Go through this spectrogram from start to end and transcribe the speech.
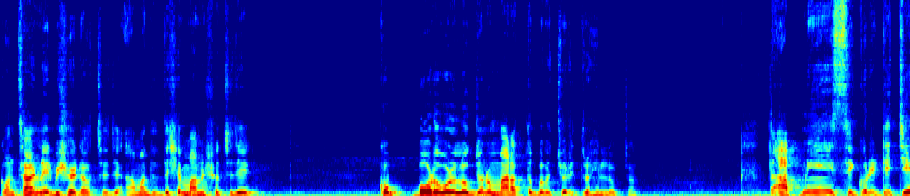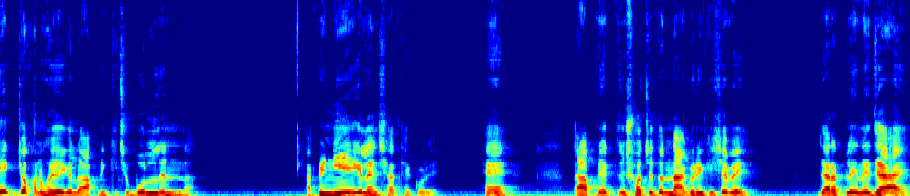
কনসার্নের বিষয়টা হচ্ছে যে আমাদের দেশের মানুষ হচ্ছে যে খুব বড় বড় লোকজন ও মারাত্মকভাবে চরিত্রহীন লোকজন। তা আপনি সিকিউরিটি চেক যখন হয়ে গেল, আপনি কিছু বললেন না। আপনি নিয়ে গেলেন সাথে করে হ্যাঁ? আপনি একজন সচেতন নাগরিক হিসেবে যারা প্লেনে যায়,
